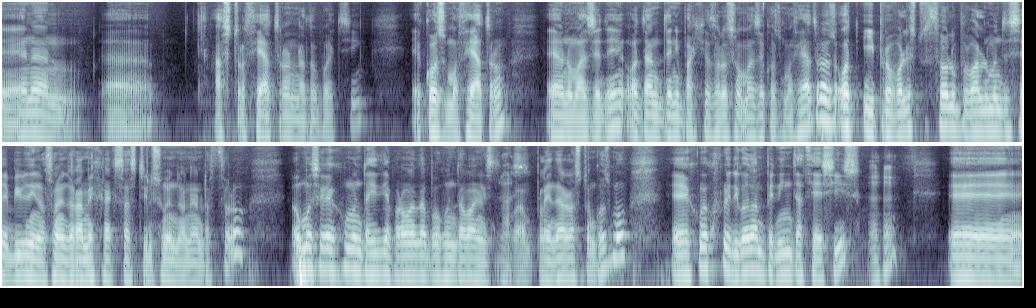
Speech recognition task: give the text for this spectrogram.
έναν ε, αστροθέατρο, να το πω έτσι, ε, κοσμοθέατρο, ε, ονομάζεται. Όταν δεν υπάρχει ο θόλος, ονομάζεται κοσμοθέατρος. Οι προβολές του θόλου προβάλλουμε σε επίπεδη οθόνη τώρα μέχρι να εξαστήλσουμε τον ένα θόλο. Όμως έχουμε τα ίδια πράγματα που έχουν τα πλανητάρια στον κόσμο. Έχουμε χωρητικότητα 50 θέσεις. Mm-hmm. Ε,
